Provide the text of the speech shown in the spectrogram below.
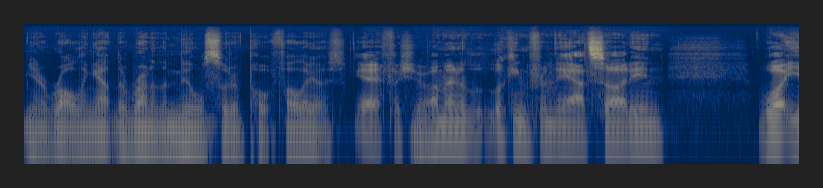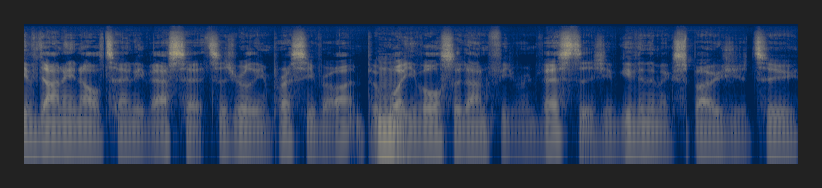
you know rolling out the run of the mill sort of portfolios. Yeah, for sure. Mm. I mean, looking from the outside in, what you've done in alternative assets is really impressive, right? But what Mm. you've also done for your investors, you've given them exposure to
